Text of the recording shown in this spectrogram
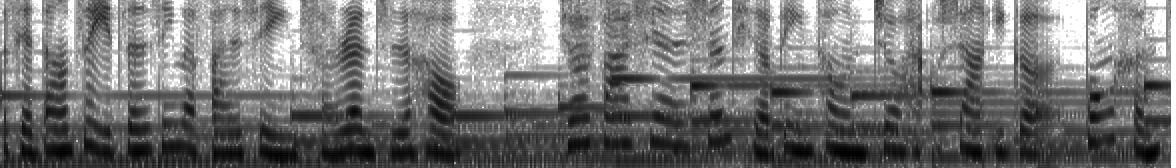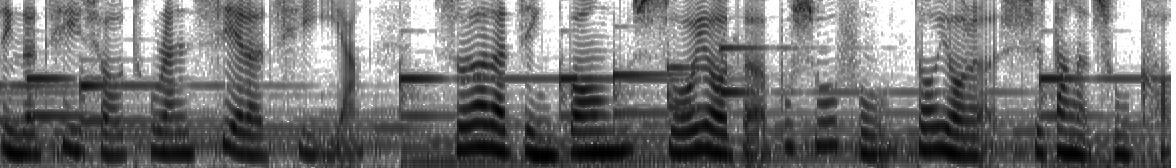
而且，当自己真心的反省、承认之后，就会发现身体的病痛就好像一个绷很紧的气球突然泄了气一样，所有的紧绷、所有的不舒服都有了适当的出口。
